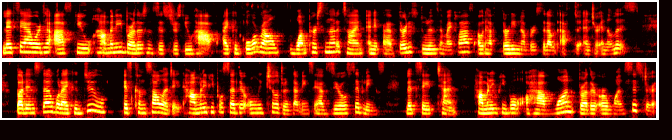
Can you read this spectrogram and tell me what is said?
let's say I were to ask you how many brothers and sisters you have. I could go around one person at a time, and if I have 30 students in my class, I would have 30 numbers that I would have to enter in a list. But instead, what I could do is consolidate. How many people said they're only children? That means they have zero siblings. Let's say 10. How many people have one brother or one sister?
